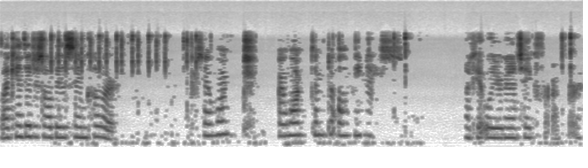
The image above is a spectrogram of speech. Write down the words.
Why can't they just all be the same color? Because I want, I want them to all be nice. Okay, well you're gonna take forever.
